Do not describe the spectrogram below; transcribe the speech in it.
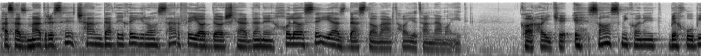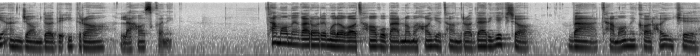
پس از مدرسه چند دقیقه ای را صرف یادداشت کردن خلاصه ای از دستاوردهایتان نمایید. کارهایی که احساس می کنید به خوبی انجام داده اید را لحاظ کنید. تمام قرار ملاقات ها و برنامه هایتان را در یک جا و تمام کارهایی که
